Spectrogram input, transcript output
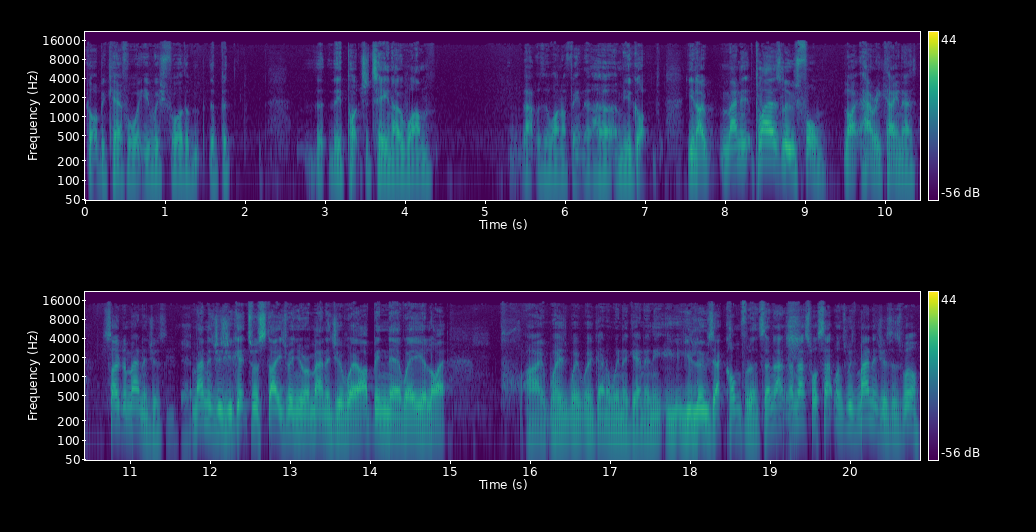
got to be careful what you wish for. The the the, the Pochettino one, that was the one I think that hurt him. You got, you know, man, players lose form like Harry Kane has. So do managers. Managers, you get to a stage when you're a manager where I've been there, where you're like, I, we're, we're, going to win again, and you, you lose that confidence, and, that, and that's what happens with managers as well.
